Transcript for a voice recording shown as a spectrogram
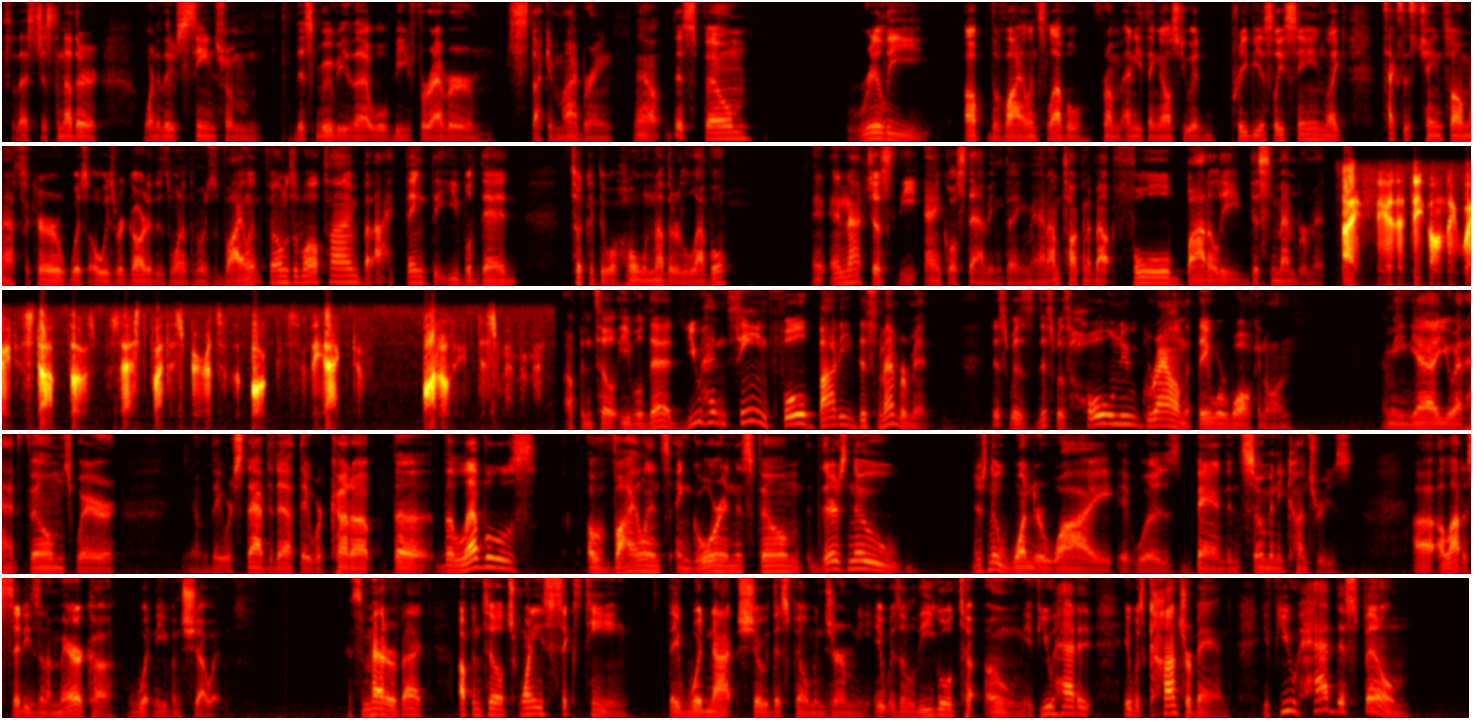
So that's just another one of those scenes from this movie that will be forever stuck in my brain. Now, this film really upped the violence level from anything else you had previously seen. Like Texas Chainsaw Massacre was always regarded as one of the most violent films of all time, but I think The Evil Dead took it to a whole nother level. And, and not just the ankle stabbing thing, man. I'm talking about full bodily dismemberment. I fear that the only way to stop those possessed by the spirits of the book is through the act of bodily dismemberment. Up until Evil Dead, you hadn't seen full body dismemberment. This was this was whole new ground that they were walking on. I mean, yeah, you had had films where you know they were stabbed to death, they were cut up. The the levels of violence and gore in this film, there's no there's no wonder why it was banned in so many countries. Uh, a lot of cities in America wouldn't even show it. As a matter of fact, up until 2016, they would not show this film in Germany. It was illegal to own. If you had it, it was contraband. If you had this film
